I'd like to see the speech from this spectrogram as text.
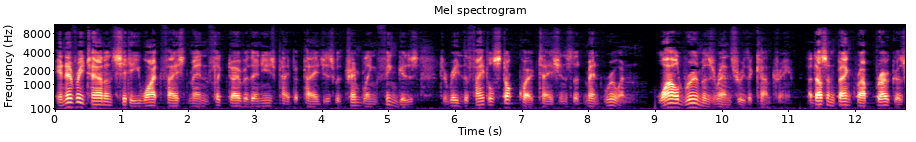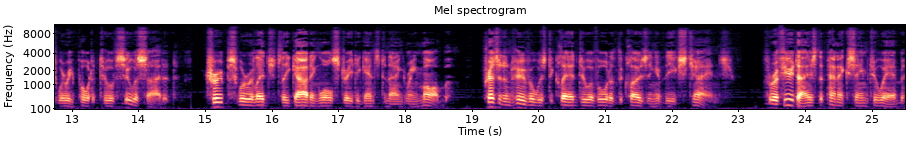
In every town and city, white-faced men flicked over their newspaper pages with trembling fingers to read the fatal stock quotations that meant ruin. Wild rumours ran through the country. A dozen bankrupt brokers were reported to have suicided. Troops were allegedly guarding Wall Street against an angry mob. President Hoover was declared to have ordered the closing of the exchange. For a few days the panic seemed to ebb.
